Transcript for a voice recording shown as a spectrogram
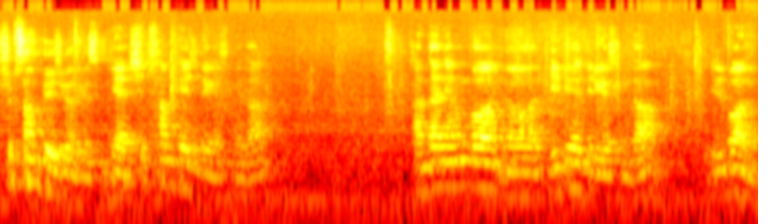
13페이지가 되겠습니다. 예, 13페이지 되겠습니다. 간단히 한번 어, 리뷰해 드리겠습니다. 1번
